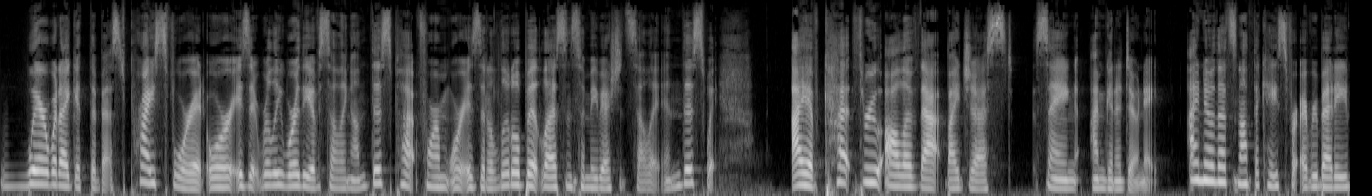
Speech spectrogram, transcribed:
where would I get the best price for it? Or is it really worthy of selling on this platform? Or is it a little bit less? And so maybe I should sell it in this way. I have cut through all of that by just saying, I'm going to donate. I know that's not the case for everybody.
